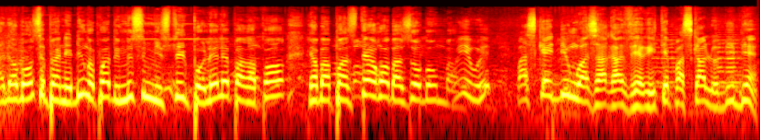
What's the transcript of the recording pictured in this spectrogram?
adabo osepela na edingo mpo abimisi mystique polele par rapport ya bapaster oyo bazobomba oui oui Parce que Dingo azaka vérité parce que alobi bien.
